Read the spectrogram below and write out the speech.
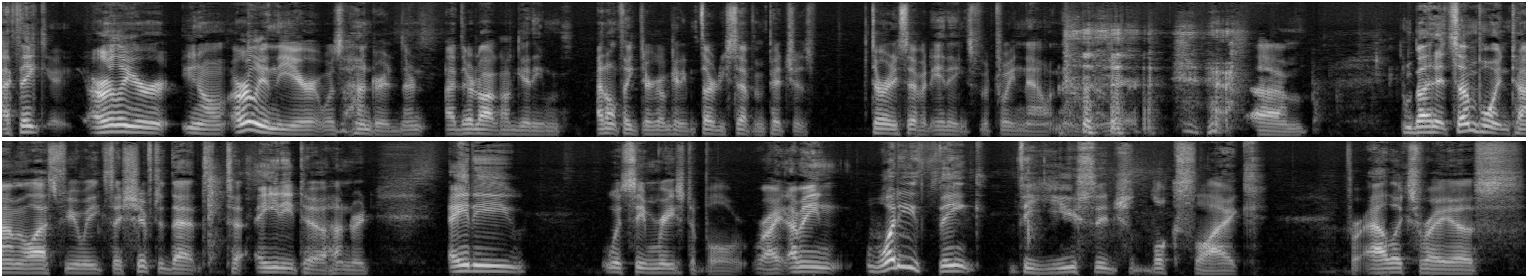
I think earlier, you know, early in the year it was 100. They're they're not going to get him. I don't think they're going to get him 37 pitches, 37 innings between now and the end of the year. um, but at some point in time in the last few weeks, they shifted that to 80 to 100. 80 would seem reasonable, right? I mean, what do you think the usage looks like for Alex Reyes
